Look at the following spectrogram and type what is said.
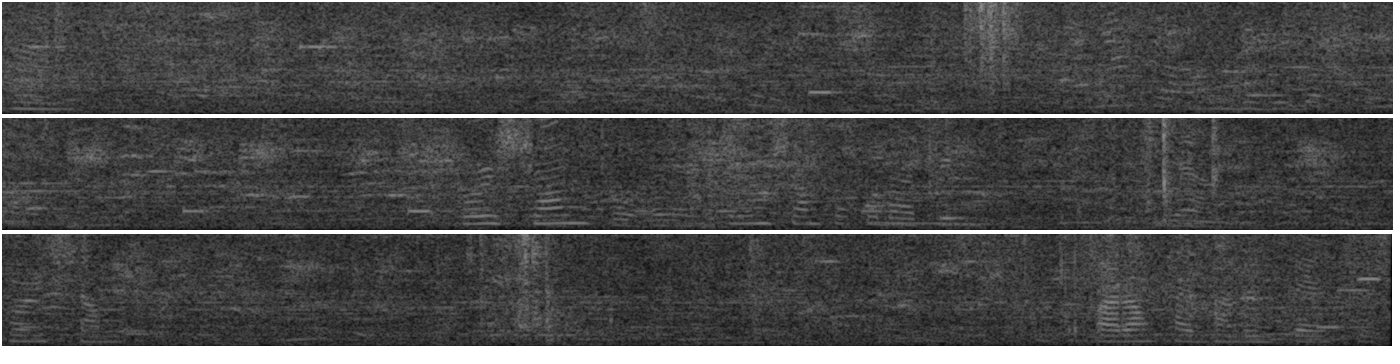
Hmm. every young person parang 500 pesos.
